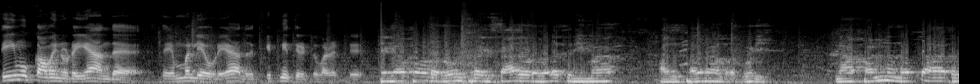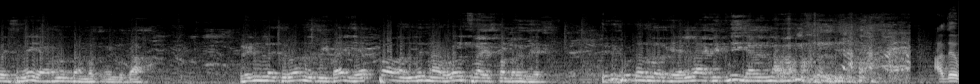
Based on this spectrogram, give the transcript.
திமுகவினுடைய அந்த எம்எல்ஏவுடைய அந்த கிட்னி திருட்டு வழக்கு. எங்க அப்பாவோட ரோல்ஸ் ராய்ஸ் காரோட விலை தெரியுமா? அது பதினாலரை கோடி. நான் பண்ண மொத்த ஆபரேஷனே இரநூத்தி ஐம்பத்தி ரெண்டு தான். ரெண்டு லட்ச ரூபான்னு வச்சுக்கிட்டா எப்ப வந்து நான் ரோல்ஸ் ராய்ஸ் பண்றது? திருக்கூட்டூர்ல இருக்க எல்லா கிட்னியும் அது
